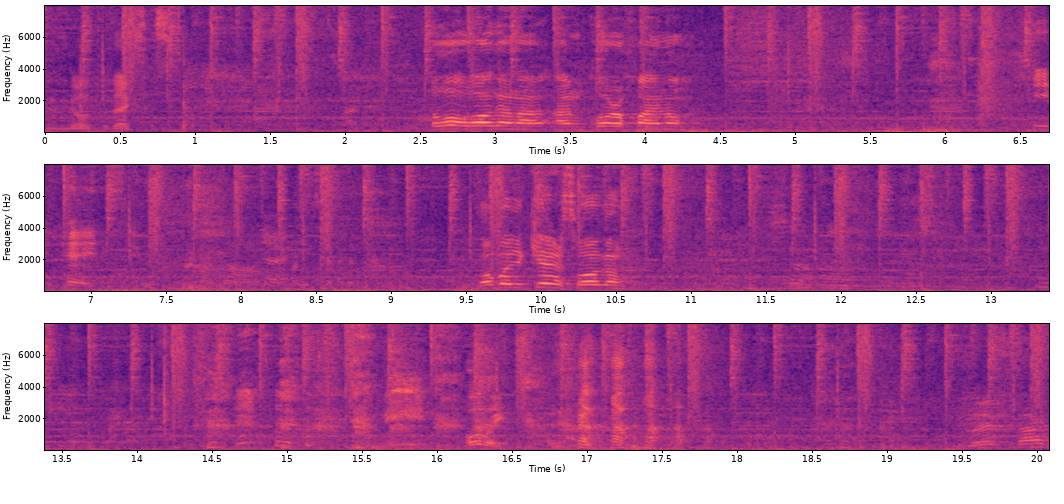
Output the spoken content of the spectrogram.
And go to Texas. Hello, Logan. I- I'm quarterfinal. He hates you. Nobody cares, Logan. Me? Holy. Left card.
